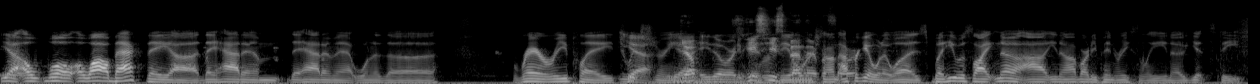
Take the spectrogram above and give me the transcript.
Yeah, a, well, a while back they uh they had him they had him at one of the rare replay Twitch Yeah, streams. yeah, he'd already He's- been he's reveal been there something. I forget what it was, but he was like, "No, I, you know, I've already been recently, you know, get Steve,"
